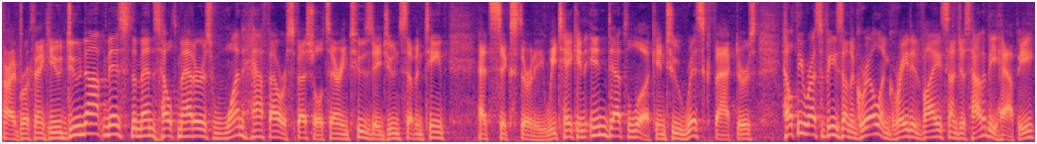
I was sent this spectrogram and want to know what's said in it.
All right, Brooke, thank you. Do not miss the Men's Health Matters one half hour special. It's airing Tuesday, June 17th at 6.30. We take an in-depth look into risk factors, healthy recipes on the grill, and great advice on just how to be happy.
